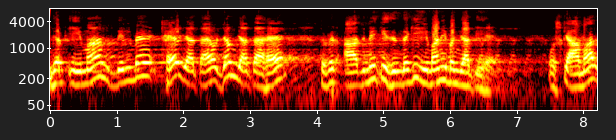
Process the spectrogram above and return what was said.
جب ایمان دل میں ٹھہر جاتا ہے اور جم جاتا ہے، تو پھر آدمی کی زندگی ایمانی بن جاتی ہے۔ اس کے اعمال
